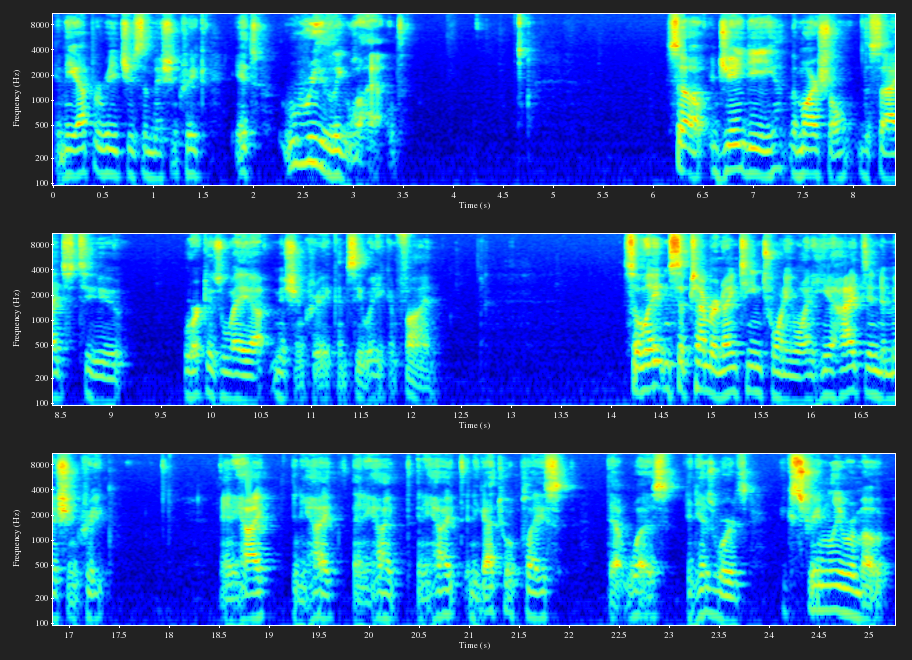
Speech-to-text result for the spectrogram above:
in the upper reaches of Mission Creek, it's really wild. So JD, the marshal, decides to work his way up Mission Creek and see what he can find. So late in September 1921, he hiked into Mission Creek. And he hiked, and he hiked, and he hiked, and he hiked, and he got to a place that was, in his words, extremely remote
